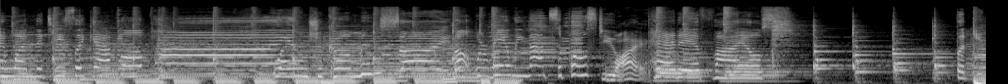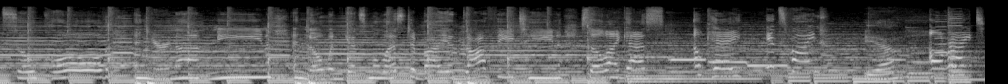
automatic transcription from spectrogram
and one that tastes like apple pie. Why don't you come you Why? Pedophiles But it's so cold And you're not mean And no one gets molested by a gothy teen So I guess, okay, it's fine Yeah? Alright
